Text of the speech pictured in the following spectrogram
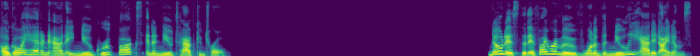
I'll go ahead and add a new group box and a new tab control. Notice that if I remove one of the newly added items,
